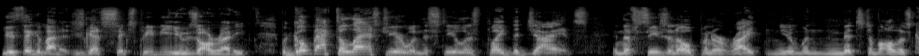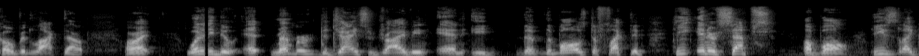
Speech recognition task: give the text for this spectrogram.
You think about it. He's got six PBUs already. But go back to last year when the Steelers played the Giants in the season opener, right? And you know, in the midst of all this COVID lockdown. All right. What did he do? At, remember, the Giants were driving and he the, the ball is deflected. He intercepts a ball he's like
